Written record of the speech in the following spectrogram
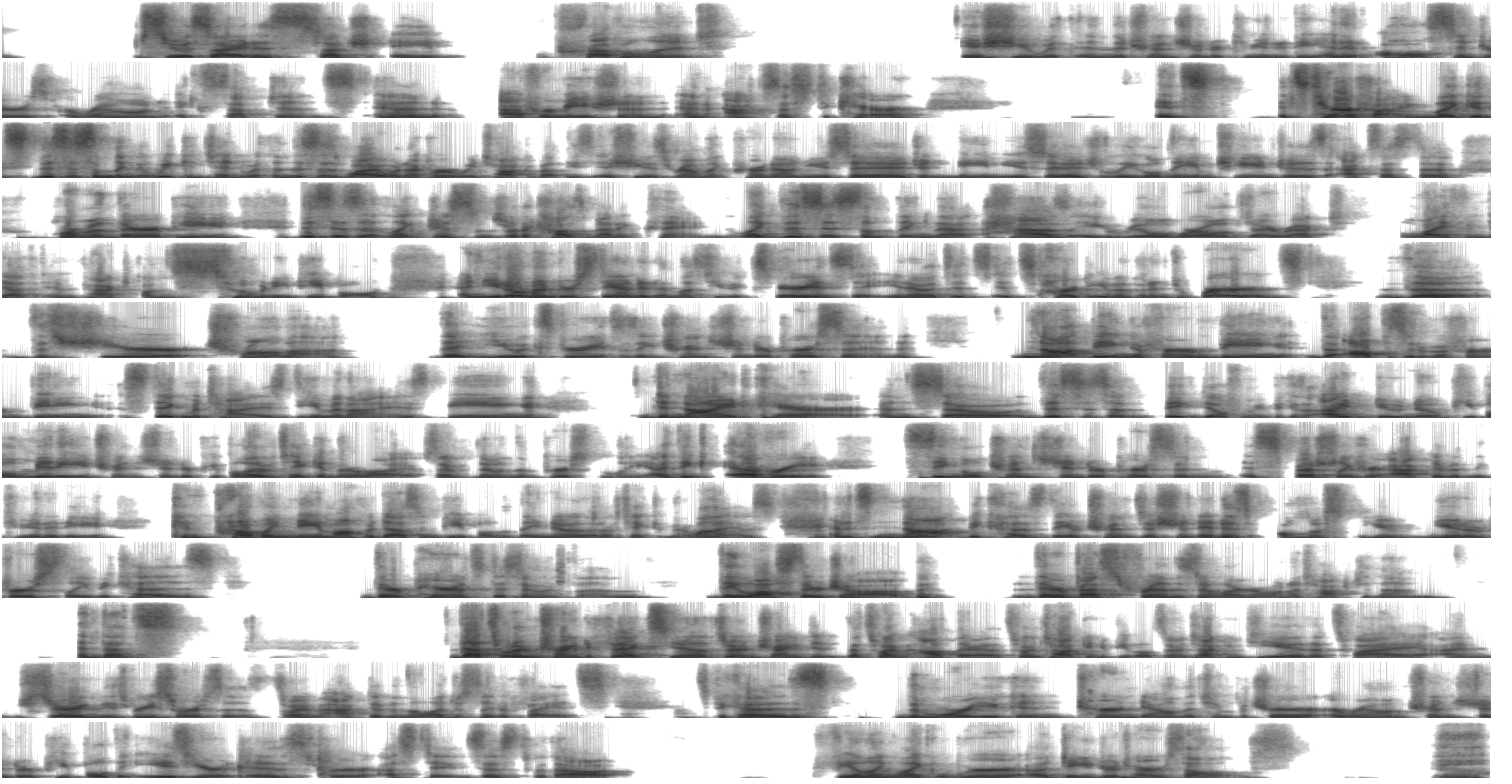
suicide is such a prevalent issue within the transgender community and it all centers around acceptance and affirmation and access to care. It's it's terrifying. Like it's this is something that we contend with and this is why whenever we talk about these issues around like pronoun usage and name usage legal name changes access to hormone therapy this isn't like just some sort of cosmetic thing. Like this is something that has a real world direct life and death impact on so many people and you don't understand it unless you've experienced it you know it's it's, it's hard to even put into words the the sheer trauma that you experience as a transgender person not being affirmed, being the opposite of affirmed, being stigmatized, demonized, being denied care. And so this is a big deal for me because I do know people, many transgender people that have taken their lives. I've known them personally. I think every single transgender person, especially if you're active in the community, can probably name off a dozen people that they know that have taken their lives. And it's not because they have transitioned, it is almost universally because their parents disowned them, they lost their job, their best friends no longer want to talk to them. And that's that's what I'm trying to fix. You know, that's what I'm trying to, that's why I'm out there. That's why I'm talking to people. That's why I'm talking to you. That's why I'm sharing these resources. That's why I'm active in the legislative fights. It's because the more you can turn down the temperature around transgender people, the easier it is for us to exist without feeling like we're a danger to ourselves. Yeah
